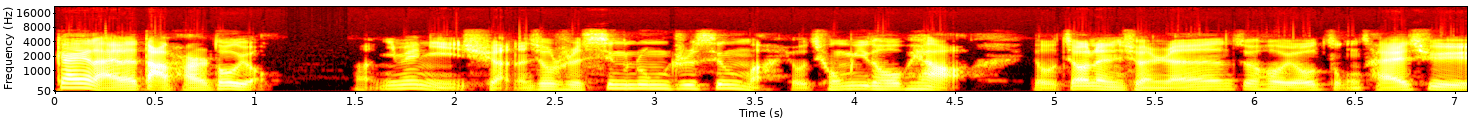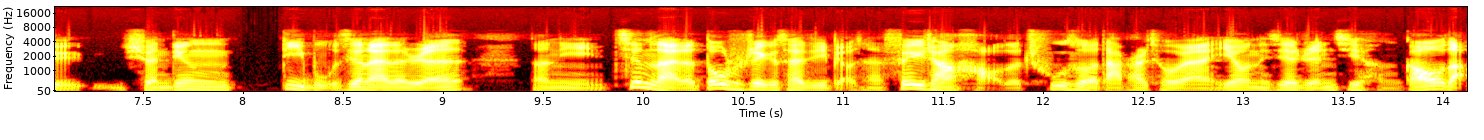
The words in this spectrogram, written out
该来的大牌都有啊，因为你选的就是星中之星嘛，有球迷投票，有教练选人，最后有总裁去选定递补进来的人，那你进来的都是这个赛季表现非常好的出色大牌球员，也有那些人气很高的，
